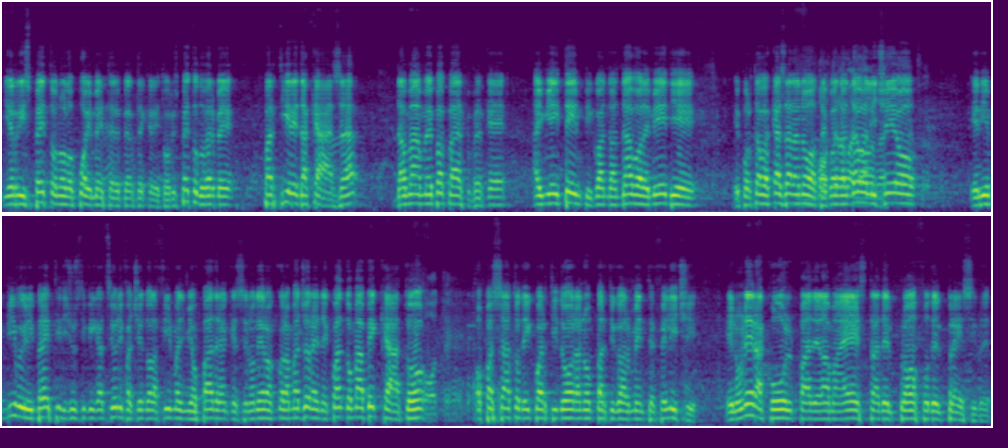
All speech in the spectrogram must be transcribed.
il rispetto non lo puoi mettere per decreto, il rispetto dovrebbe partire da casa, da mamma e papà, perché ai miei tempi quando andavo alle medie e portavo a casa la nota, quando andavo al liceo e riempivo i libretti di giustificazioni facendo la firma di mio padre anche se non ero ancora maggiorenne, quando mi ha beccato ho passato dei quarti d'ora non particolarmente felici e non era colpa della maestra, del prof o del preside.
